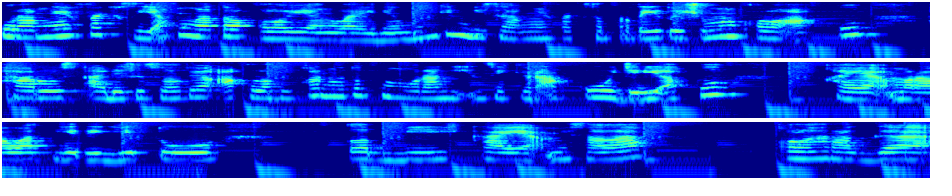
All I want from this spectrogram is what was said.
kurang efek sih. Aku nggak tahu kalau yang lainnya mungkin bisa ngefek seperti itu. Cuman kalau aku harus ada sesuatu yang aku lakukan untuk mengurangi insecure aku. Jadi aku kayak merawat diri gitu. Lebih kayak misalnya olahraga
